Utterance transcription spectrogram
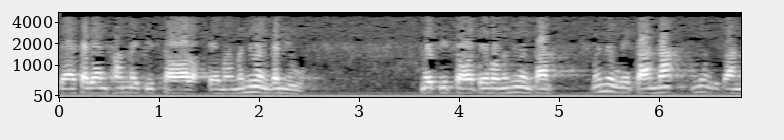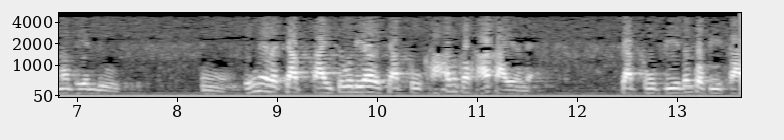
แต่แสดงธรรมไม่ติดต่อหรอกแต่มันมันเนื่องกันอยู่ ไม่ติดต่อแต่ว่ามันเนื่องกัน มันเนื่องในการละเนื่องในการมันเพียนอยู่ถึงแม้ว่าจับไก่ตัวเดียวจับถูกขามันก็ขาไก่นั่นแหละ จับถูกปีมันก็ปีไก่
